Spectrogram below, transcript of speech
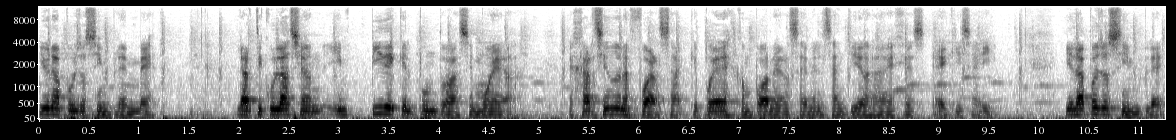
y un apoyo simple en B. La articulación impide que el punto A se mueva, ejerciendo una fuerza que puede descomponerse en el sentido de los ejes X e Y. Y el apoyo simple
